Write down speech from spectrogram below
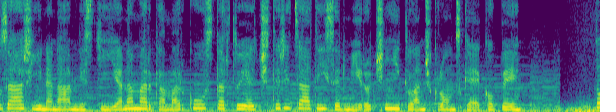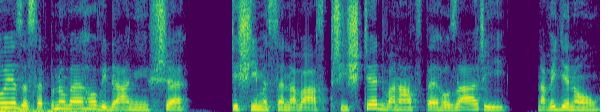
září na náměstí Jana Marka Marků startuje 47. ročník Lančkrounské kopy. To je ze srpnového vydání vše. Těšíme se na vás příště 12. září. Na viděnou.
